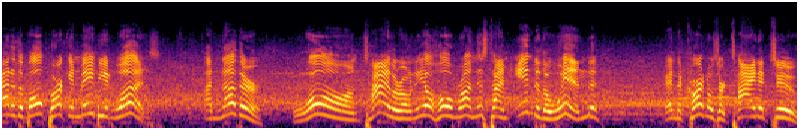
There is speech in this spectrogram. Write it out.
out of the ballpark, and maybe it was. Another long Tyler O'Neill home run, this time into the wind. And the Cardinals are tied at two.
